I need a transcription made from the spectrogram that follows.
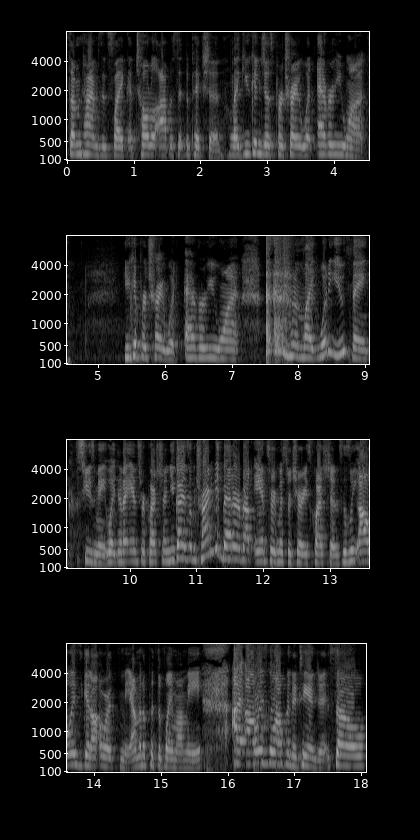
sometimes it's like a total opposite depiction. Like you can just portray whatever you want. You can portray whatever you want. like, what do you think? Excuse me. Wait, did I answer your question? You guys, I'm trying to get better about answering Mr. Cherry's questions because we always get off, or it's me. I'm going to put the blame on me. I always go off on a tangent. So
